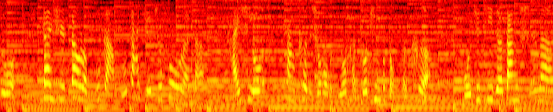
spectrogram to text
书，但是到了福冈读大学之后了呢，还是有上课的时候有很多听不懂的课。我就记得当时呢，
